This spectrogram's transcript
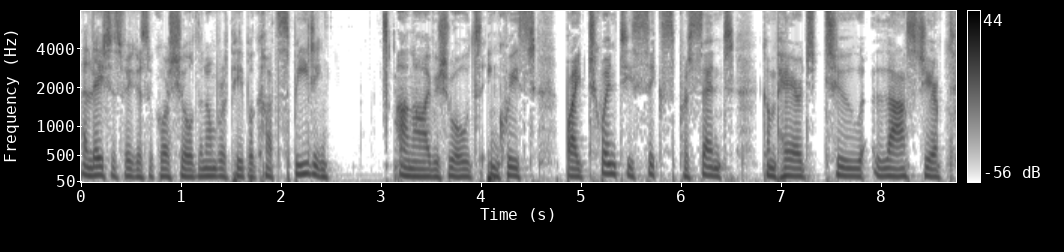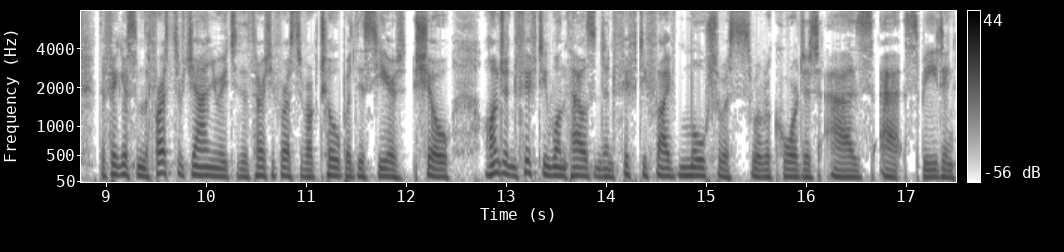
And latest figures, of course, show the number of people caught speeding on Irish roads increased by 26% compared to last year. The figures from the 1st of January to the 31st of October this year show 151,055 motorists were recorded as uh, speeding.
